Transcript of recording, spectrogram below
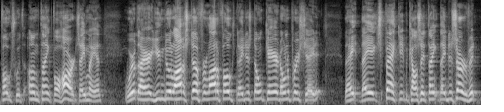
folks with unthankful hearts. Amen. We're there. You can do a lot of stuff for a lot of folks. They just don't care, don't appreciate it. They, they expect it because they think they deserve it.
